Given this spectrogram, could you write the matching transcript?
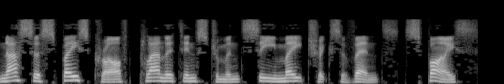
NASA Spacecraft Planet Instrument C Matrix Events SPICE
